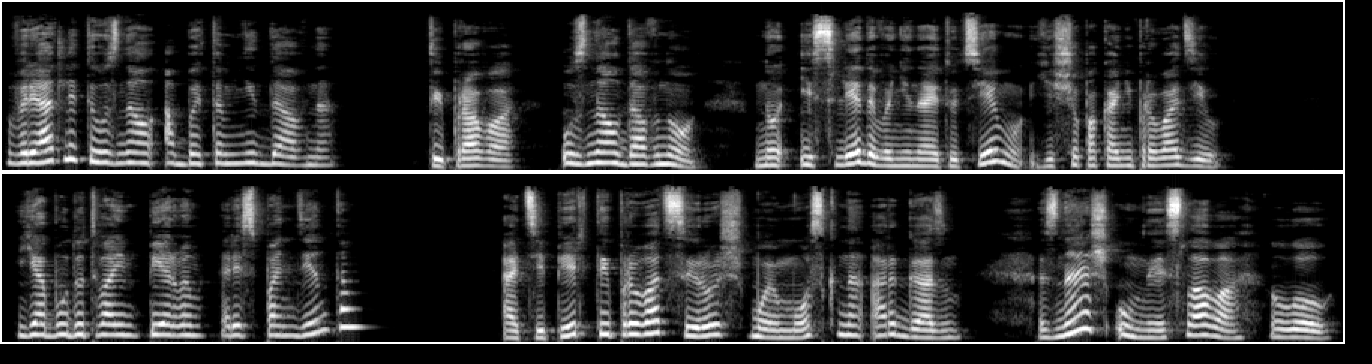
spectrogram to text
Вряд ли ты узнал об этом недавно. Ты права, узнал давно, но исследований на эту тему еще пока не проводил. Я буду твоим первым респондентом? А теперь ты провоцируешь мой мозг на оргазм. Знаешь умные слова, лол?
